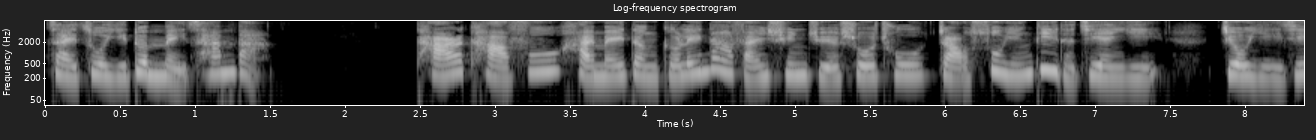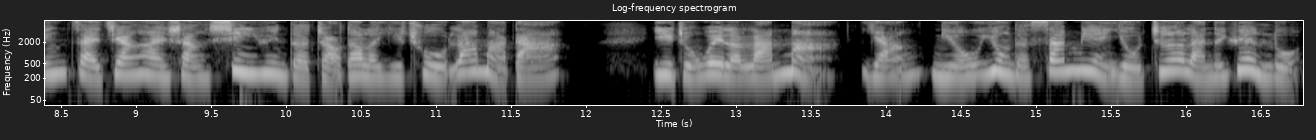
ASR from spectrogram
再做一顿美餐吧。塔尔卡夫还没等格雷纳凡勋爵说出找宿营地的建议，就已经在江岸上幸运地找到了一处拉马达，一种为了拦马、羊、牛用的三面有遮拦的院落。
